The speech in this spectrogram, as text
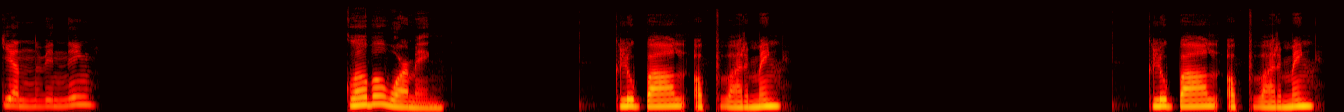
Gjenvinning. Global warming. Global oppvarming. Global oppvarming.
